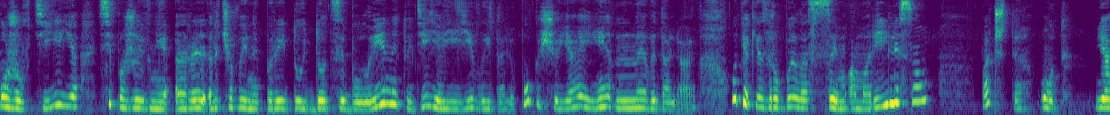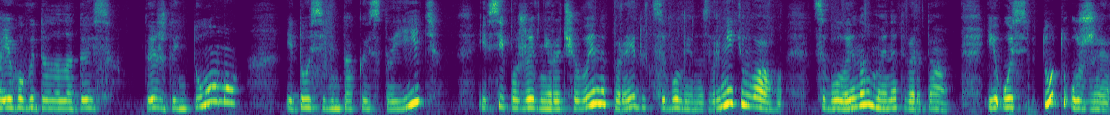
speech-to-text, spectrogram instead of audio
пожовтіє, всі поживні речовини перейдуть до цибулини, тоді я її видалю. Поки що я її не видаляю. От як я зробила з цим амарілісом, бачите, от я його видалила десь тиждень тому, і досі він так і стоїть. І всі поживні речовини перейдуть в цибулину. Зверніть увагу, цибулина в мене тверда. І ось тут уже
